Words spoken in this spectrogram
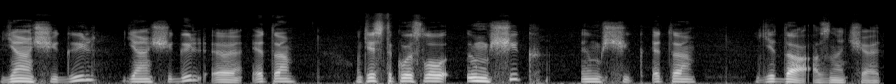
Янщигыль. Янщигыль э, это... Вот есть такое слово имщик. Имщик это еда означает.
